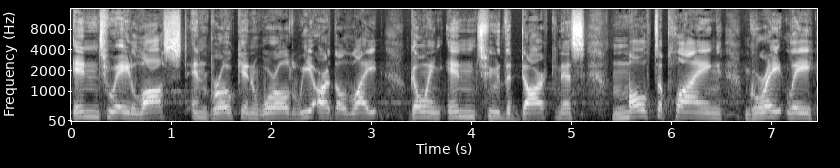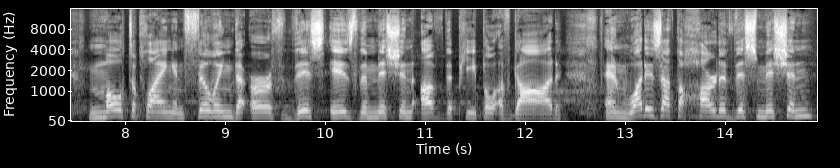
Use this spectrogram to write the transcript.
into a lost and broken world. We are the light going into the darkness, multiplying greatly, multiplying and filling the earth. This is the mission of the people of God. And what is at the heart of this mission?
